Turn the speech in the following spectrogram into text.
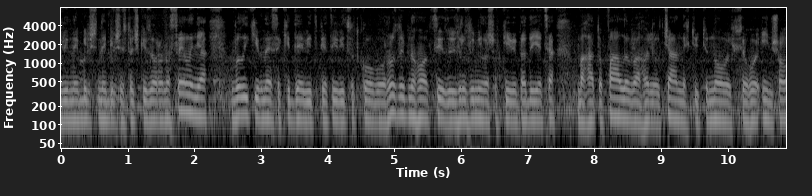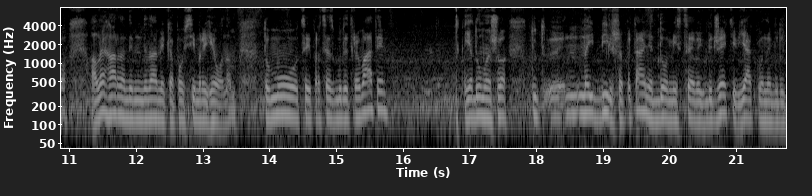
він найбільш найбільший з точки зору населення. Великий внесок іде від 5% роздрібного акцизу. І зрозуміло, що в Києві продається багато палива, горілчаних, тютюнових, всього іншого. Але гарна динаміка по всім регіонам. Тому цей процес буде тривати. Я думаю, що тут е, найбільше питання до місцевих бюджетів, як вони будуть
